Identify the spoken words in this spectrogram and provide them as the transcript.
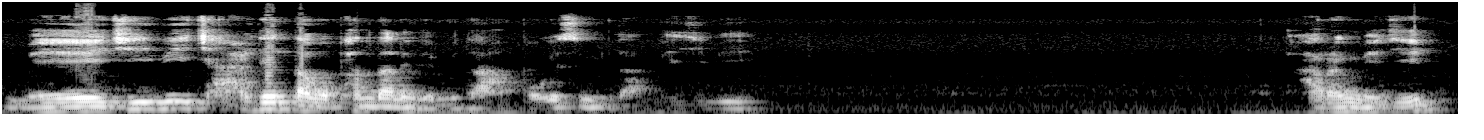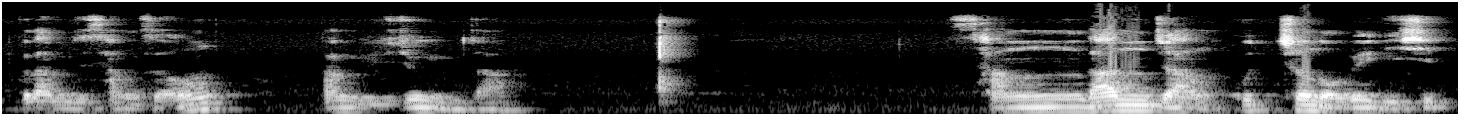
매집이 잘 됐다고 판단이 됩니다. 보겠습니다. 매집이 하락 매집, 그 다음 이제 상승, 강유지 중입니다. 상단장 9520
